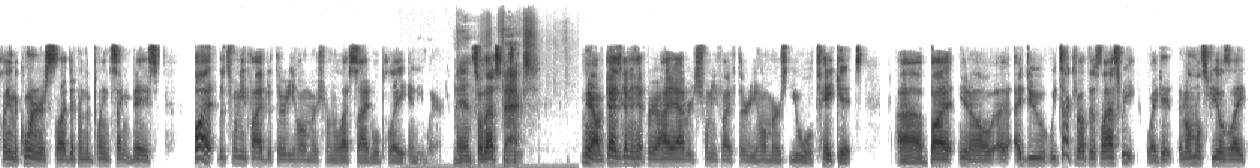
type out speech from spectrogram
playing the corners is a lot different than playing second base. But the 25 to 30 homers from the left side will play anywhere. And so that's. Facts. You know, if guy's going to hit for a high average 25, 30 homers, you will take it. Uh, but, you know, uh, I do, we talked about this last week. Like, it, it almost feels like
